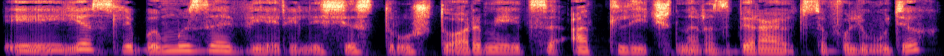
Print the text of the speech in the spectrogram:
И если бы мы заверили сестру, что армейцы отлично разбираются в людях,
